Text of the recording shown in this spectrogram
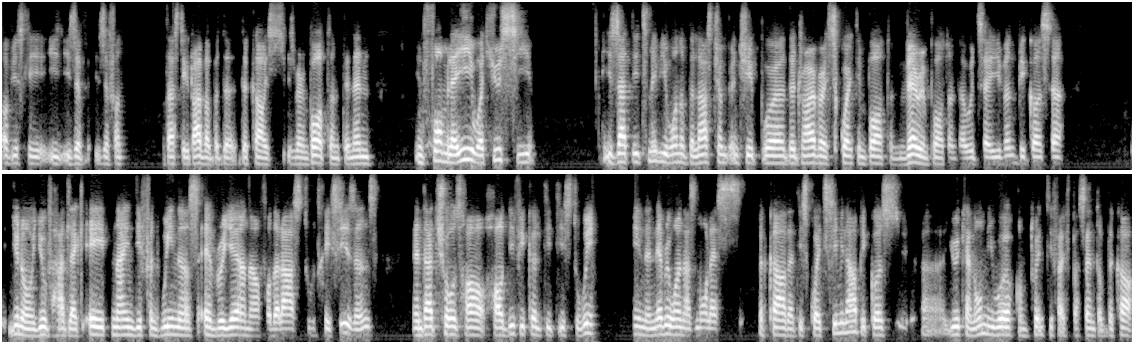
obviously he's a he's a fantastic driver, but the, the car is, is very important. And then in Formula E, what you see is that it's maybe one of the last championship where the driver is quite important, very important, I would say, even because uh, you know you've had like eight, nine different winners every year now for the last two, three seasons, and that shows how how difficult it is to win. And everyone has more or less a car that is quite similar because uh, you can only work on 25% of the car,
